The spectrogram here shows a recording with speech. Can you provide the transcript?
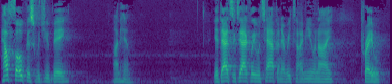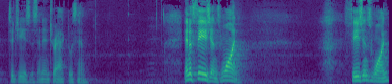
how focused would you be on Him? Yet that's exactly what's happened every time you and I pray to Jesus and interact with Him. In Ephesians 1, Ephesians 1,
